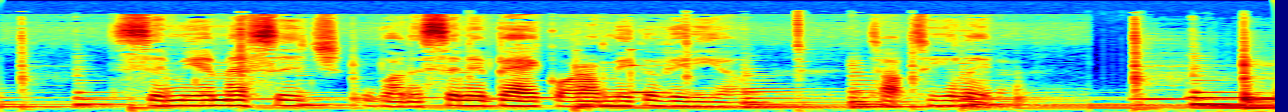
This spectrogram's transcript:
Send me a message. I'm going to send it back or I'll make a video. Talk to you later.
